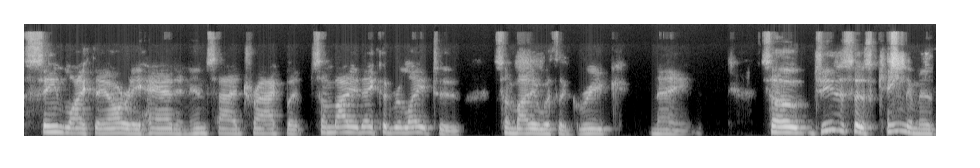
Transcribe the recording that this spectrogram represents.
seemed like they already had an inside track, but somebody they could relate to, somebody with a Greek name. So Jesus's kingdom has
